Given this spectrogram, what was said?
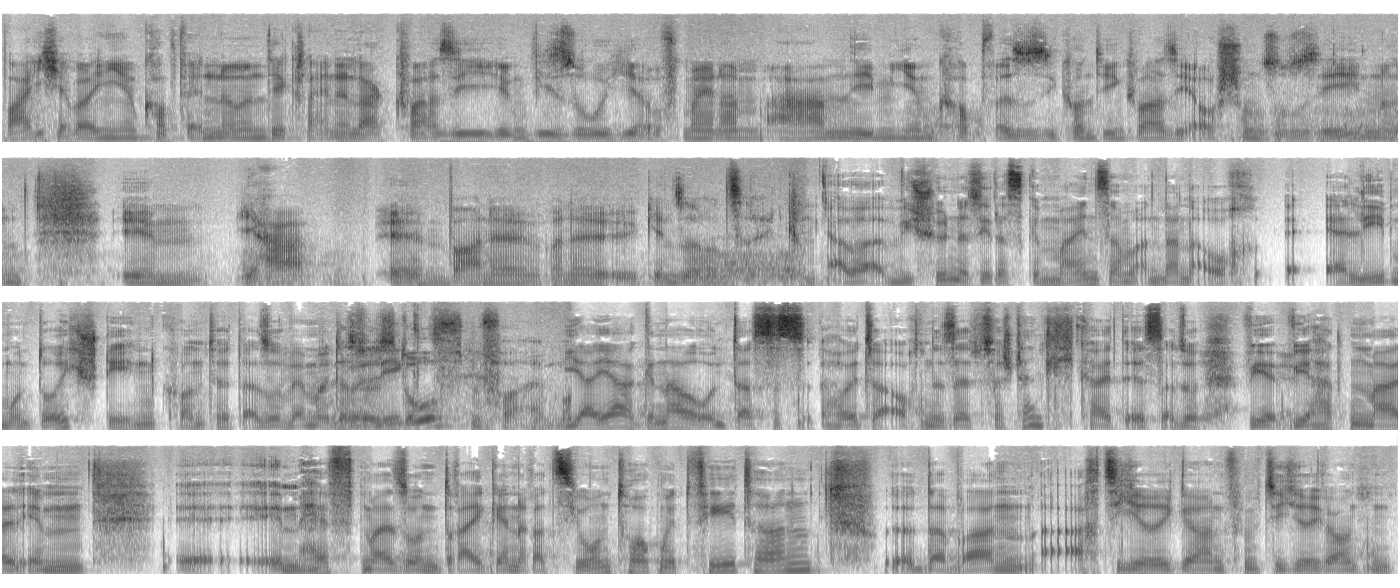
war ich aber in ihrem Kopfende und der Kleine lag quasi irgendwie so hier auf meinem Arm neben ihrem Kopf. Also sie konnte ihn quasi auch schon so sehen und ähm, ja, ähm, war eine, war eine Gänsehautzeit. Aber wie schön, dass ihr das gemeinsam dann auch erleben und durchstehen konntet. Also wenn man es überlegt, durften vor allem. Ja, ja, genau. Und dass es heute auch eine Selbstverständlichkeit ist. Also wir, wir hatten mal im, äh, im Heft mal so einen Drei-Generationen-Talk mit Vätern. Da waren ein 80-Jähriger, ein 50-Jähriger und ein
